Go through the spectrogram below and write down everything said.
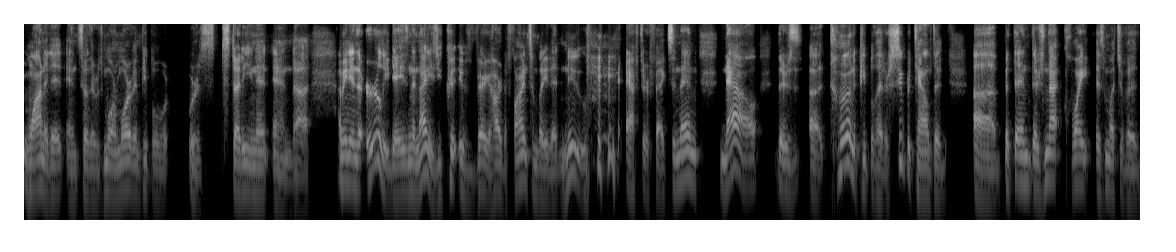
wanted it, and so there was more and more of it. And people were, were studying it, and uh, I mean, in the early days in the '90s, you could it was very hard to find somebody that knew After Effects, and then now there's a ton of people that are super talented, uh, but then there's not quite as much of a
